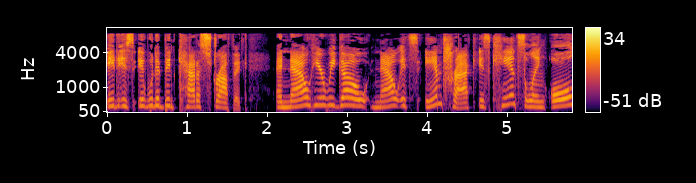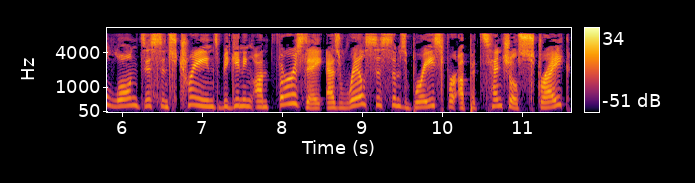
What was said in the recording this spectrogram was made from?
It is it would have been catastrophic. And now here we go. Now it's Amtrak is canceling all long distance trains beginning on Thursday as rail systems brace for a potential strike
